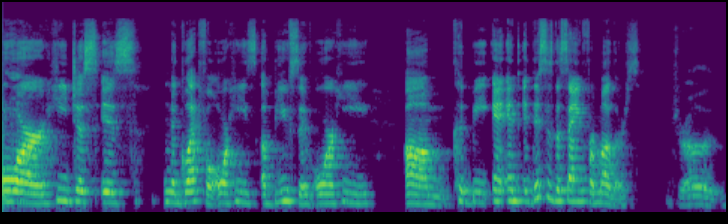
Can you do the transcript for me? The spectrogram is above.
or he just is neglectful, or he's abusive, or he um could be, and, and this is the same for mothers. Drugs,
